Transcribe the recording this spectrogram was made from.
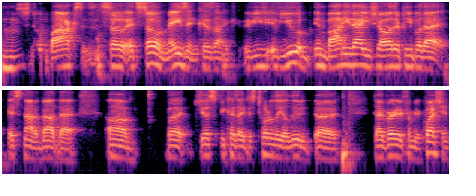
Mhm. just no boxes. It's so it's so amazing because like if you if you embody that, you show other people that it's not about that. Um, but just because I just totally alluded uh diverted from your question.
